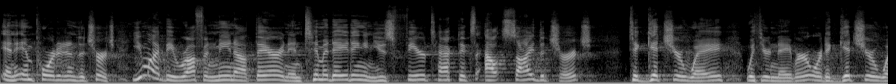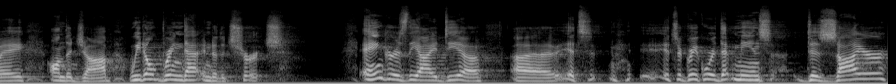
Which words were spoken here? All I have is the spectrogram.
and import it into the church. You might be rough and mean out there and intimidating and use fear tactics outside the church to get your way with your neighbor or to get your way on the job. We don't bring that into the church. Anger is the idea, uh, it's, it's a Greek word that means desire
